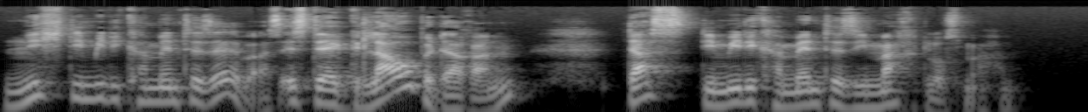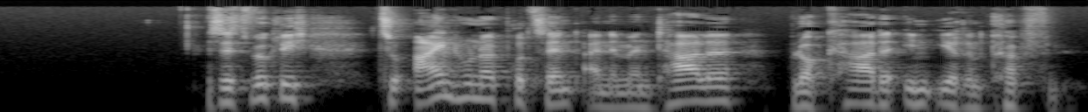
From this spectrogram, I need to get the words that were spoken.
Nicht die Medikamente selber. Es ist der Glaube daran, dass die Medikamente sie machtlos machen. Es ist wirklich zu 100 Prozent eine mentale Blockade in ihren Köpfen.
